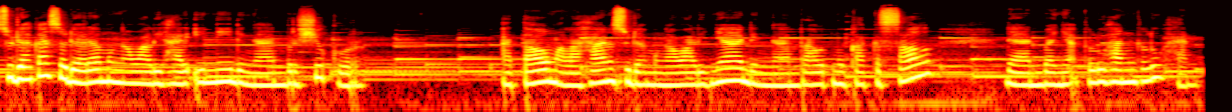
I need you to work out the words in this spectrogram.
Sudahkah saudara mengawali hari ini dengan bersyukur? Atau malahan sudah mengawalinya dengan raut muka kesal dan banyak keluhan-keluhan.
